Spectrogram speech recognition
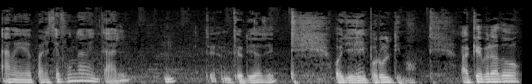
a mí me parece fundamental. En teoría sí. Oye, y por último, ha quebrado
